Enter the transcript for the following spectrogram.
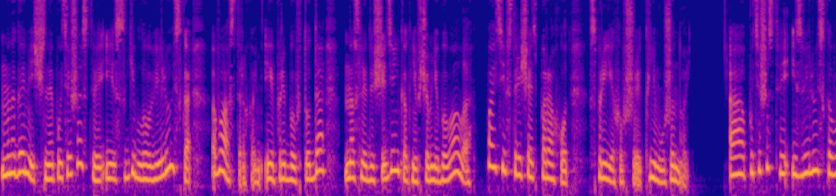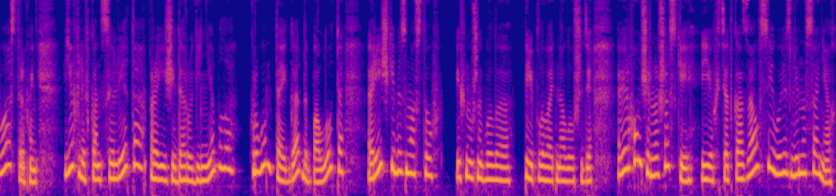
многомесячное путешествие из гиблого Вилюйска в Астрахань и, прибыв туда, на следующий день, как ни в чем не бывало, пойти встречать пароход с приехавшей к нему женой. А путешествие из Вилюйска в Астрахань ехали в конце лета, проезжей дороги не было, кругом тайга да болото, речки без мостов, их нужно было переплывать на лошади. Верхом Чернышевский ехать отказался, его везли на санях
